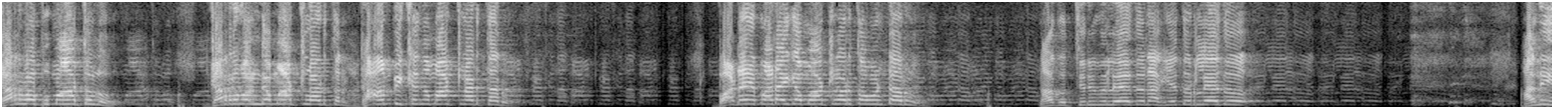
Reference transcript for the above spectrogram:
గర్వపు మాటలు గర్వంగా మాట్లాడతారు డాంబికంగా మాట్లాడతారు. బడే బడేగా మాట్లాడుతూ ఉంటారు. నాకు తిరుగులేదు నాకు ఎదురు లేదు అని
